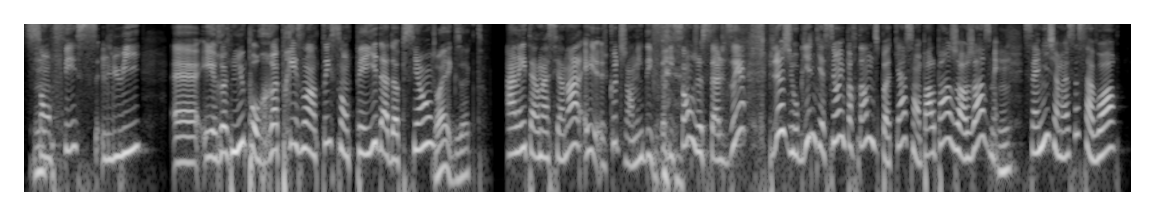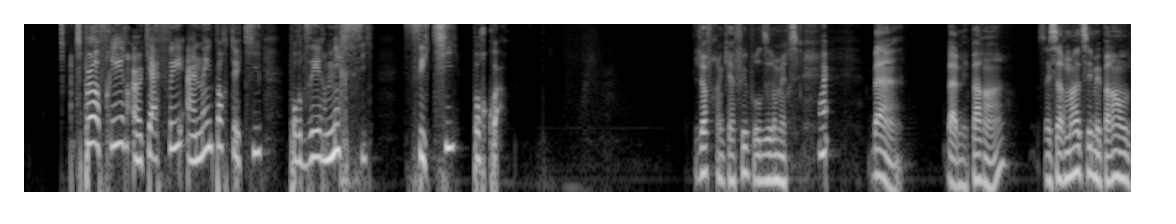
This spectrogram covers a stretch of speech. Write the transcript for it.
son Mm. fils, lui, euh, est retenu pour représenter son pays d'adoption Ouais, exact. à l'international. Hey, écoute, j'en ai des frissons juste à le dire. Puis là, j'ai oublié une question importante du podcast. On parle pas à Georges, mais Mm. Samy, j'aimerais ça savoir. Tu peux offrir un café à n'importe qui pour dire merci. C'est qui? Pourquoi? J'offre un café pour dire merci. Ouais. Ben, ben mes parents. hein. Sincèrement, tu sais, mes parents ont,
